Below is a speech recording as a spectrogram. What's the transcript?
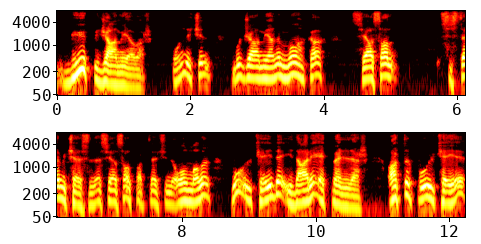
büyük bir camia var. Onun için bu camianın muhakkak siyasal sistem içerisinde, siyasal partiler içinde olmalı. Bu ülkeyi de idare etmeliler. Artık bu ülkeyi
